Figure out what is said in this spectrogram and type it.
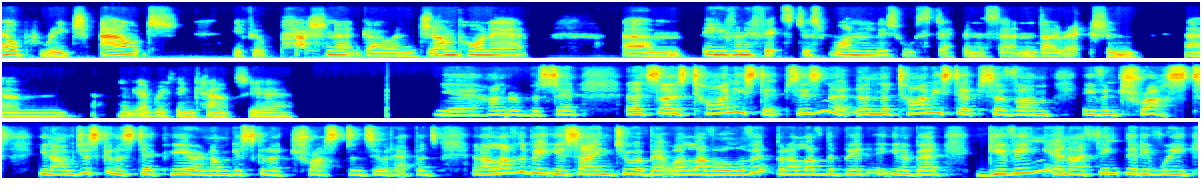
help reach out if you're passionate go and jump on it um, even if it's just one little step in a certain direction um, i think everything counts yeah yeah, hundred percent. And it's those tiny steps, isn't it? And the tiny steps of um even trust. You know, I'm just going to step here and I'm just going to trust and see what happens. And I love the bit you're saying too about. Well, I love all of it, but I love the bit you know about giving. And I think that if we,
